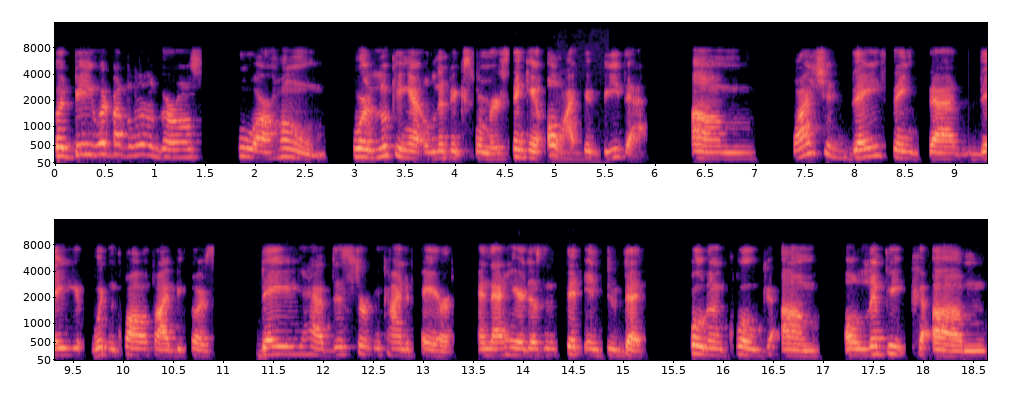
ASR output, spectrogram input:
But B, what about the little girls who are home, who are looking at Olympic swimmers, thinking, "Oh, I could be that." Um, why should they think that they wouldn't qualify because they have this certain kind of hair and that hair doesn't fit into that quote unquote um, Olympic um,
